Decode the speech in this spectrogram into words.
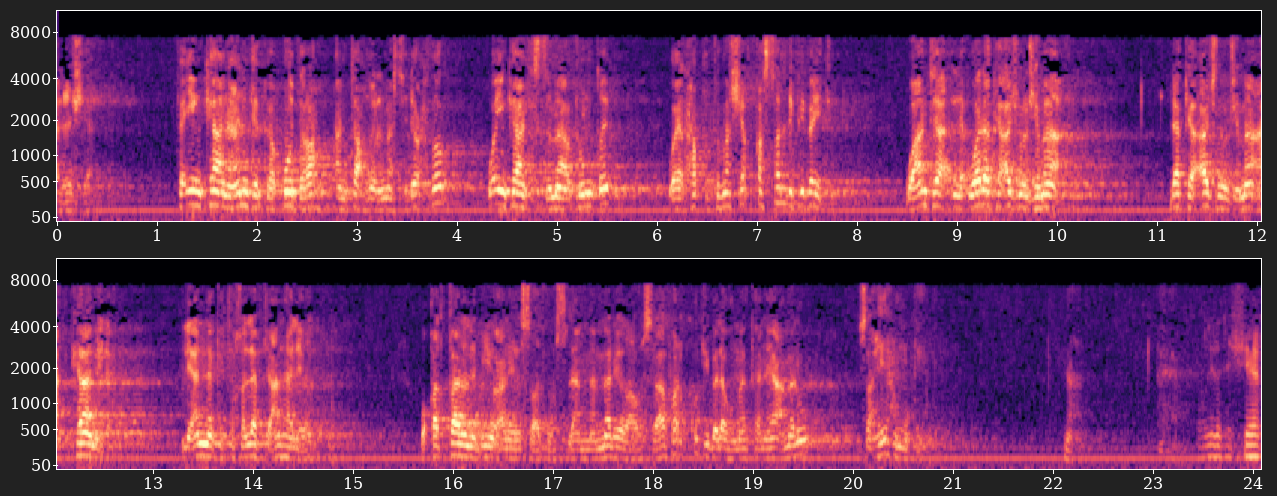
العشاء فإن كان عندك قدرة أن تحضر المسجد احضر وإن كانت السماء تمطر ويلحقك مشقة صلي في بيتك وأنت ولك أجر الجماعة. لك أجر الجماعة كاملة لأنك تخلفت عنها لعذر. وقد قال النبي عليه الصلاة والسلام من مرض أو سافر كتب له ما كان يعمل صحيحا مقيما نعم. فضيلة الشيخ.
